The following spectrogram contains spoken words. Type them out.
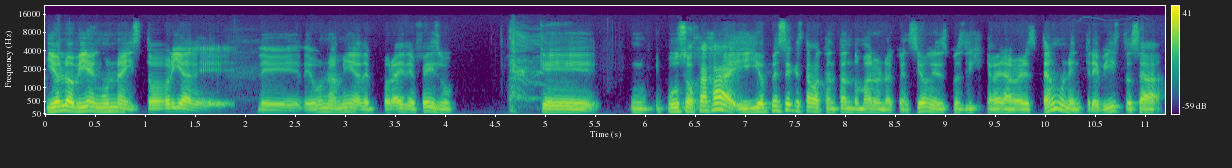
yo lo vi en una historia de, de, de una amiga de por ahí de Facebook que puso jaja y yo pensé que estaba cantando mal una canción y después dije, a ver, a ver, está en una entrevista, o sea,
